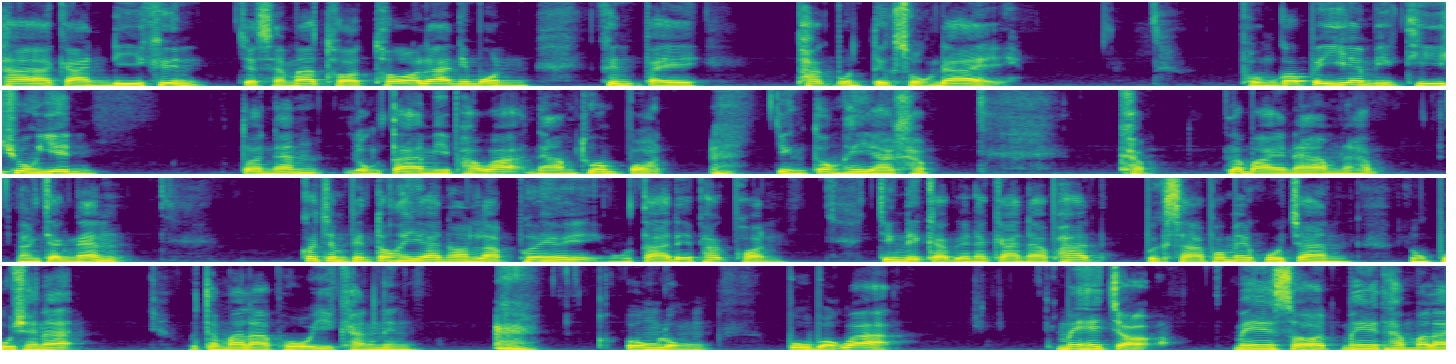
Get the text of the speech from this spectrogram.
ถ้าอาการดีขึ้นจะสามารถถอดท่อและนิมนต์ขึ้นไปพักบนตึกสงฆ์ได้ ผมก็ไปเยี่ยมอีกทีช่วงเย็น ตอนนั้นหลวงตามีภาวะน้ำท่วมปอด จึงต้องให้ยาขับขับระบายน้ำนะครับ หลังจากนั้นก็จำเป็นต้องให้ยานอนหลับเพื่อให้หลวงตาได้พักผ่อน จึงได้กลับเรียนอาการอาพาธปรึกษาพ่อแม่ครูอาจารย์หลวงปู่ชนะ อุตตมราโพอีกครั้งหนึ่งองค์หลวงปู่บอกว่าไม่ให้เจาะ ไม่ให้สอดไม่ให้ทำอะไร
